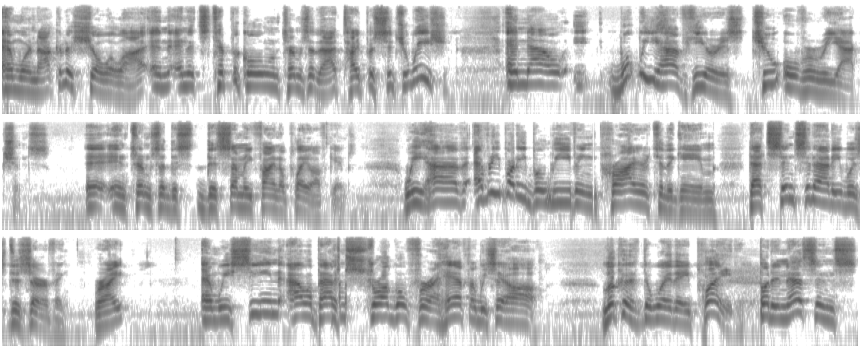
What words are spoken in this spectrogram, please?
And we're not going to show a lot. And, and it's typical in terms of that type of situation. And now, eh, what we have here is two overreactions i- in terms of this, this semifinal playoff games. We have everybody believing prior to the game that Cincinnati was deserving, right? And we've seen Alabama struggle for a half, and we say, oh, look at the way they played. But in essence,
